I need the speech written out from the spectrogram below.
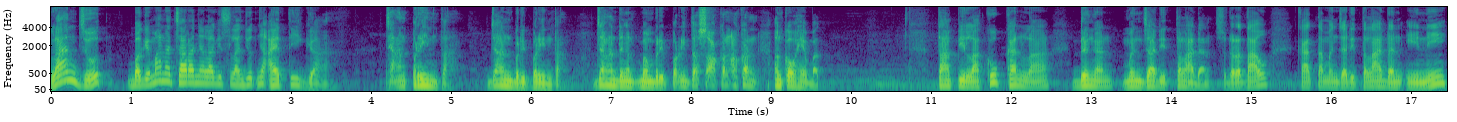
Lanjut, bagaimana caranya lagi selanjutnya ayat 3. Jangan perintah, jangan beri perintah. Jangan dengan memberi perintah seakan-akan engkau hebat. Tapi lakukanlah dengan menjadi teladan. Saudara tahu, kata menjadi teladan ini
